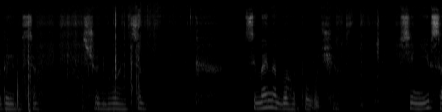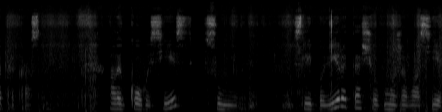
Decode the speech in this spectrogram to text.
подивимося, що відбувається. Сімейне благополуччя. В сім'ї все прекрасно. Але в когось є сумніви. Сліпо вірите, що може у вас є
